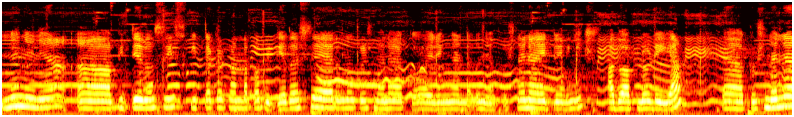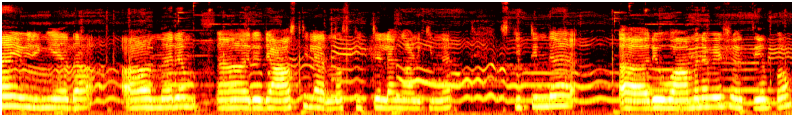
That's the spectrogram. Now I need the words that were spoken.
പിന്നെ ഞാൻ പിറ്റേ ദിവസം ഈ സ്കിറ്റൊക്കെ കണ്ടപ്പോൾ പിറ്റേ ദിവസമായിരുന്നു കൃഷ്ണനെ ഒരുങ്ങേണ്ടത് ഞാൻ കൃഷ്ണനായിട്ട് ഒരുങ്ങി അതും അപ്ലോഡ് ചെയ്യാം. കൃഷ്ണനായി ഒരുങ്ങിയത് അന്നേരം ഒരു ലാസ്റ്റിലായിരുന്നു സ്കിറ്റെല്ലാം കാണിക്കുന്നത് സ്കിറ്റിന്റെ ആ, ഒരു വാമന വേഷം എത്തിയപ്പം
